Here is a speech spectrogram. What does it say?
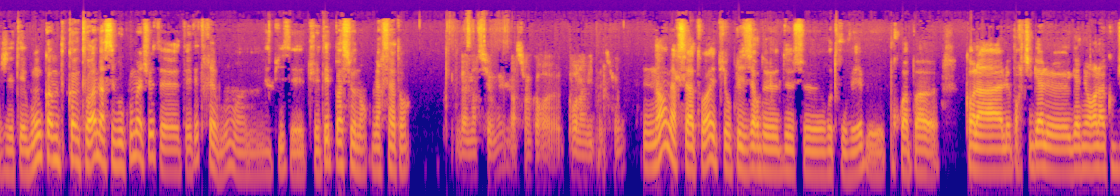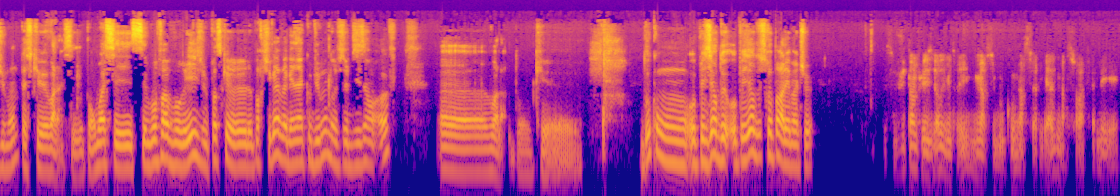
j'ai été bon comme, comme toi. Merci beaucoup Mathieu, tu as été très bon. Euh, et puis tu étais passionnant. Merci à toi. Ben, merci à vous, merci encore euh, pour l'invitation. Non, merci à toi et puis au plaisir de, de se retrouver. Euh, pourquoi pas quand la, le Portugal gagnera la Coupe du Monde parce que voilà, c'est pour moi c'est mon favori. Je pense que le Portugal va gagner la Coupe du Monde. Je le disais en off. voilà, donc donc on, au plaisir de au plaisir de se reparler, Mathieu. Ce fut un plaisir, Dimitri. Merci beaucoup. Merci Riyad. Merci Raphaël. Et,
